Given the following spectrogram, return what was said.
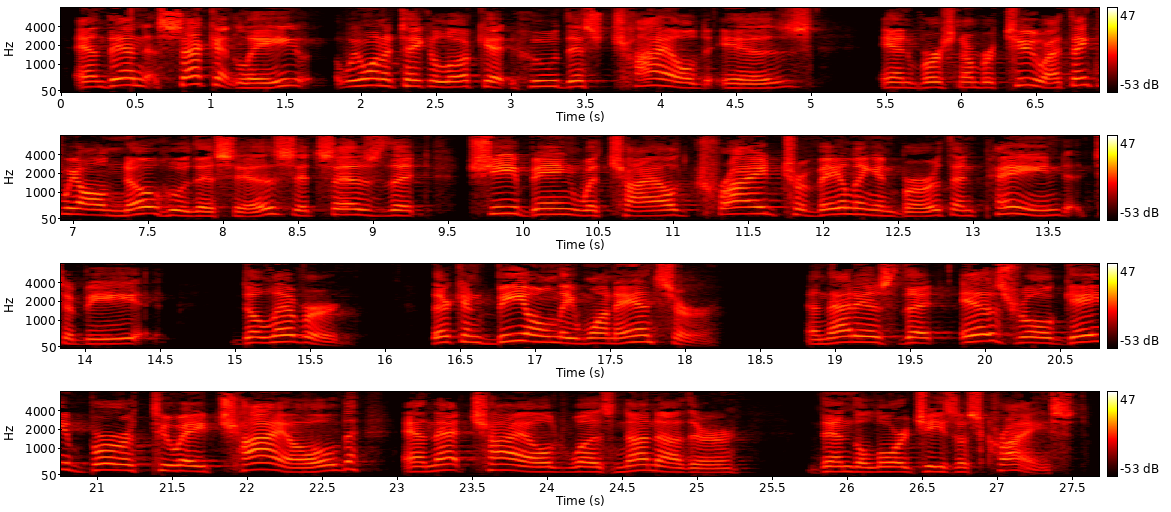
And then secondly, we want to take a look at who this child is in verse number two. I think we all know who this is. It says that she being with child cried travailing in birth and pained to be delivered. There can be only one answer and that is that Israel gave birth to a child, and that child was none other than the Lord Jesus Christ.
